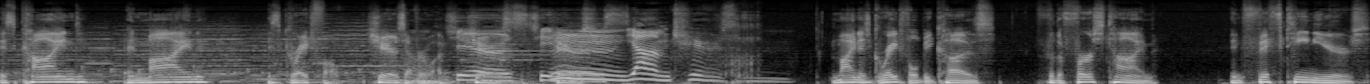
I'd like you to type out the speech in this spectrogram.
is kind. And mine is grateful. Cheers, everyone. Cheers. Cheers. Mm, yum. Cheers. Mine is grateful because for the first time in 15 years,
